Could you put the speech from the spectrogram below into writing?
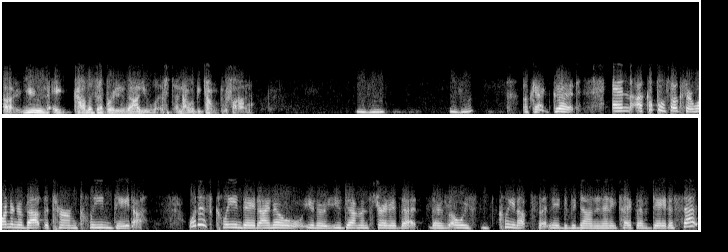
uh, use a comma separated value list, and that would be totally fine. Mm-hmm. Mm-hmm. Okay, good. And a couple of folks are wondering about the term clean data. What is clean data? I know you know you demonstrated that there's always cleanups that need to be done in any type of data set.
